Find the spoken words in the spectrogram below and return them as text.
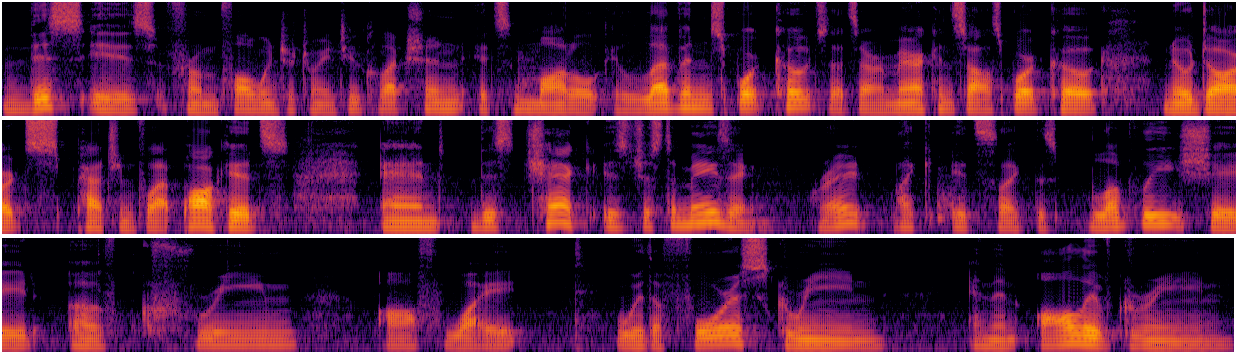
This is from Fall Winter 22 collection. It's model 11 sport coat, so that's our American style sport coat, no darts, patch and flat pockets. And this check is just amazing, right? Like it's like this lovely shade of cream off-white with a forest green and then olive green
